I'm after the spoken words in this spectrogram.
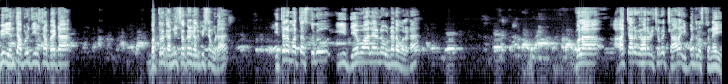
మీరు ఎంత అభివృద్ధి చేసినా బయట భక్తులకు అన్ని సౌకర్యాలు కల్పించినా కూడా ఇతర మతస్థులు ఈ దేవాలయంలో ఉండడం వలన వాళ్ళ ఆచార వ్యవహార విషయంలో చాలా ఇబ్బందులు వస్తున్నాయి.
